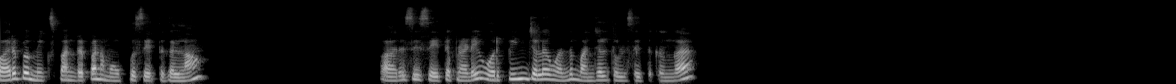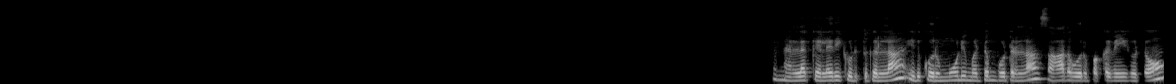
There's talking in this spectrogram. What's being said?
பருப்பை மிக்ஸ் பண்ணுறப்ப நம்ம உப்பு சேர்த்துக்கலாம். இப்போ அரிசி சேர்த்த பின்னாடி ஒரு பிஞ்சளவு வந்து மஞ்சள் தூள் சேர்த்துக்குங்க. நல்லா கிளறி கொடுத்துக்கலாம். இதுக்கு ஒரு மூடி மட்டும் போட்டுடலாம். சாதம் ஒரு பக்கம் வேகட்டும்.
